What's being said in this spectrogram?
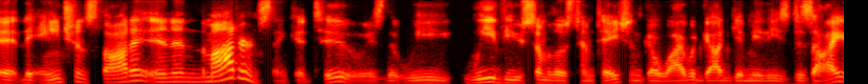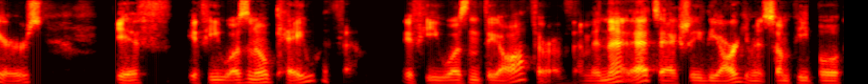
uh, the ancients thought it and then the moderns think it too is that we we view some of those temptations go why would god give me these desires if if he wasn't okay with them if he wasn't the author of them and that that's actually the argument some people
